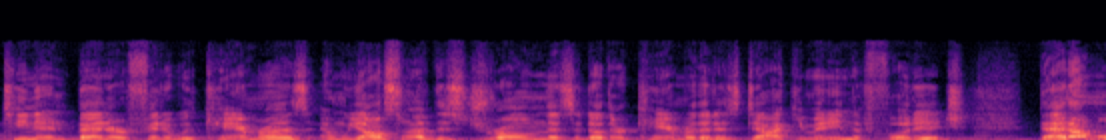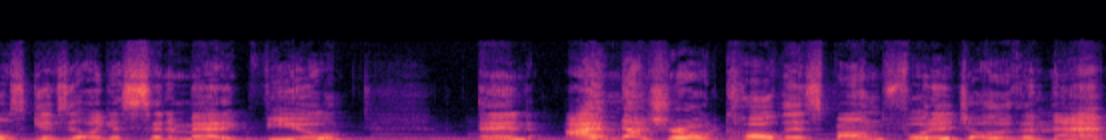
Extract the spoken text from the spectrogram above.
Tina and Ben are fitted with cameras, and we also have this drone that's another camera that is documenting the footage. That almost gives it like a cinematic view. And I'm not sure I would call this found footage other than that.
